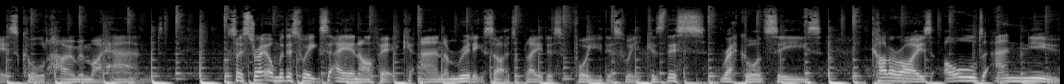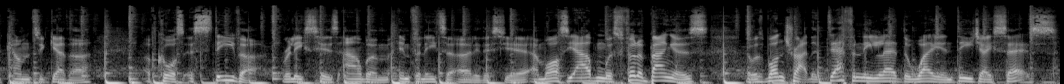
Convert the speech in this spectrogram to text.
It's called Home in My Hand. So straight on with this week's A&R pick, and I'm really excited to play this for you this week because this record sees Colorize old and new come together of course, Estiva released his album Infinita early this year, and whilst the album was full of bangers, there was one track that definitely led the way in DJ sets.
